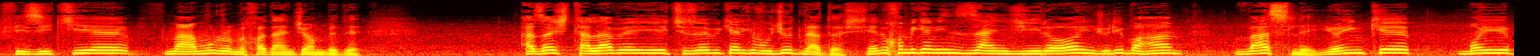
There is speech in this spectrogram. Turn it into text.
فیزیکی معمول رو می‌خواد انجام بده. ازش طلب یه چیزایی می‌کرد که وجود نداشت. یعنی می‌خوام بگم این زنجیره ها اینجوری با هم وصله. یا اینکه ما یه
